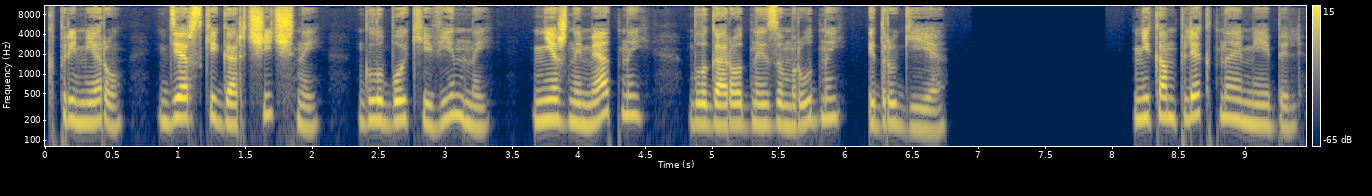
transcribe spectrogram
к примеру, дерзкий горчичный, глубокий винный, нежный мятный, благородный изумрудный и другие. Некомплектная мебель.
